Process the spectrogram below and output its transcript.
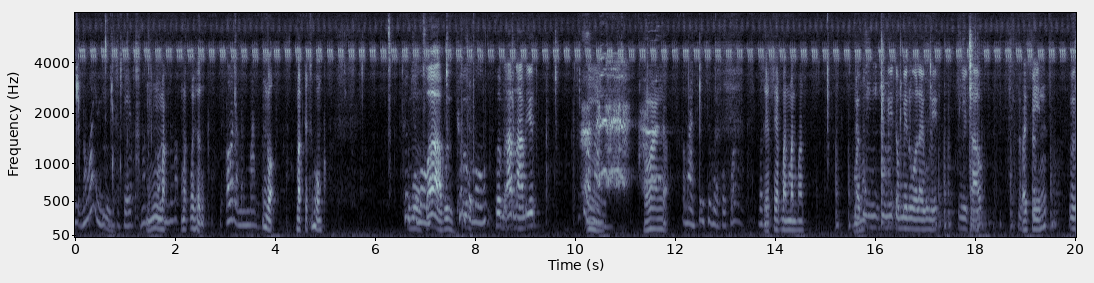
นิดน้อยเลยเสียบน้อืมำมัมักนมักไม่ถึงอ้อนละมันมันมันบอกมักจะชั่วโมงครึ่งชั่วโมชั่วงโมงว่าเพิ่งครึ่งเพิ่มชั่วโมงเพิ่มอาบน้ำอีก ประมาณประมาณเนาะประมาณครึ่งชั่วโมงกว่าๆแซ่บแซ่บมันมันมันแต่พรุ่งพรุ่งนี้ต้องเมนูอะไรพรุ่งนี้พรุ่งนี้เช้าไปซินเออ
